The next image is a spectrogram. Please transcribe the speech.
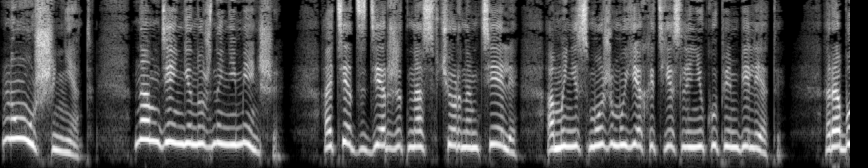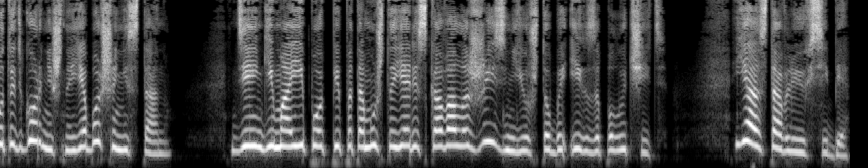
Ну уж нет. Нам деньги нужны не меньше. Отец держит нас в черном теле, а мы не сможем уехать, если не купим билеты. Работать горничной я больше не стану. Деньги мои, Поппи, потому что я рисковала жизнью, чтобы их заполучить. Я оставлю их себе,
